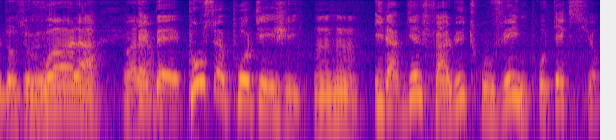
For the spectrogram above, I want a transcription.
Dans un Voilà, voilà. Eh bien, pour se protéger, Mhm. il a bien fallu trouver une protection.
